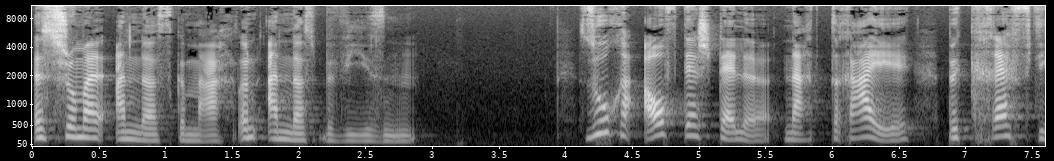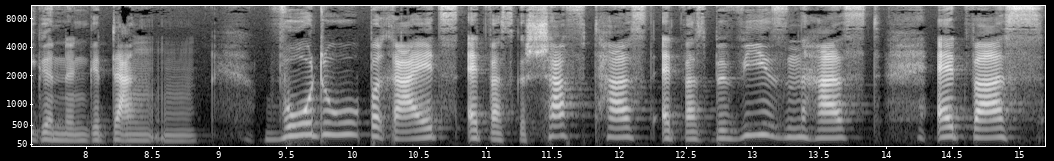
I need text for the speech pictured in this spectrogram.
es schon mal anders gemacht und anders bewiesen? Suche auf der Stelle nach drei bekräftigenden Gedanken, wo du bereits etwas geschafft hast, etwas bewiesen hast, etwas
